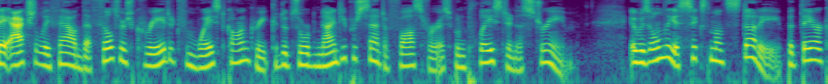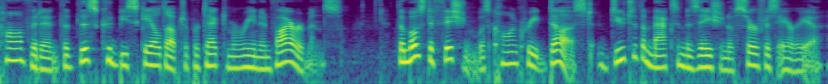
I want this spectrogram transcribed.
They actually found that filters created from waste concrete could absorb 90% of phosphorus when placed in a stream. It was only a six month study, but they are confident that this could be scaled up to protect marine environments. The most efficient was concrete dust due to the maximization of surface area,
